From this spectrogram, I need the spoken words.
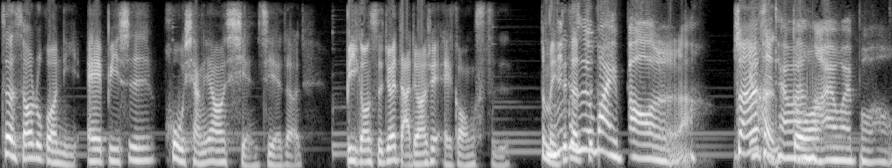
这个时候如果你 A B 是互相要衔接的，B 公司就会打电话去 A 公司，这么这个是外包了啦，专案很多，很爱外包。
